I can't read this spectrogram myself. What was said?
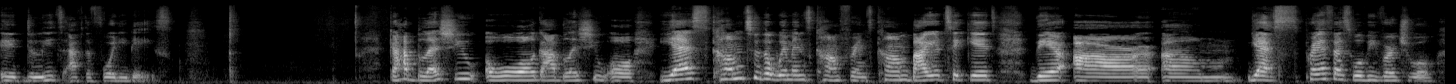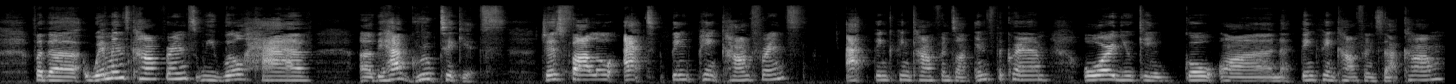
It deletes after 40 days. God bless you all. God bless you all. Yes, come to the women's conference. Come buy your tickets. There are, um, yes, Prayer Fest will be virtual. For the women's conference, we will have, uh, they have group tickets. Just follow at Think Pink Conference at Think Pink Conference on Instagram, or you can go on thinkpinkconference.com.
